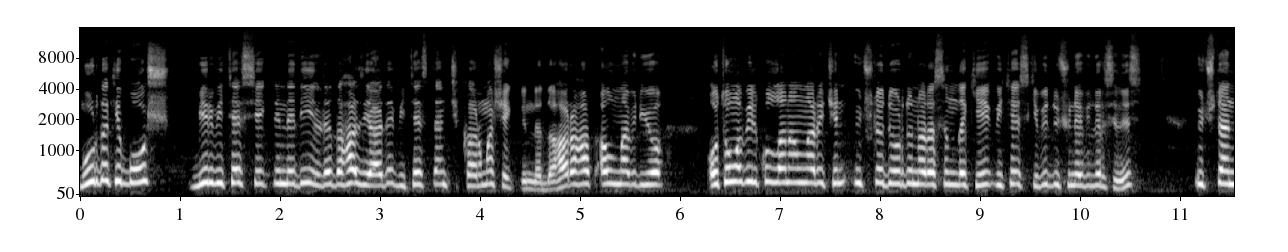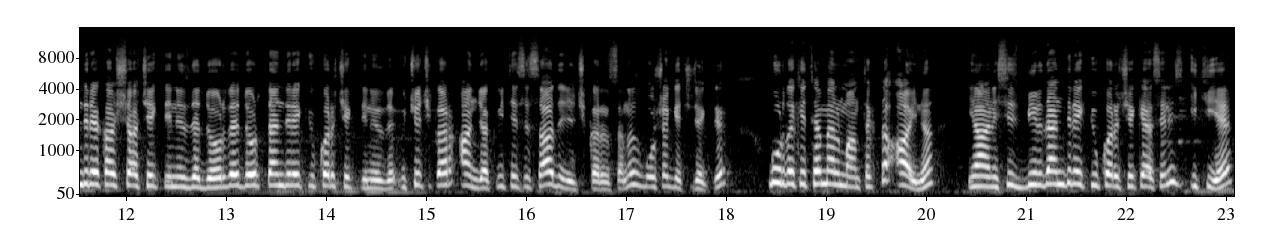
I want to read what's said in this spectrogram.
Buradaki boş bir vites şeklinde değil de daha ziyade vitesten çıkarma şeklinde daha rahat alınabiliyor. Otomobil kullananlar için 3 ile 4'ün arasındaki vites gibi düşünebilirsiniz. 3'ten direkt aşağı çektiğinizde 4'e, 4'ten direkt yukarı çektiğinizde 3'e çıkar. Ancak vitesi sadece çıkarırsanız boşa geçecektir. Buradaki temel mantık da aynı. Yani siz birden direkt yukarı çekerseniz 2'ye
